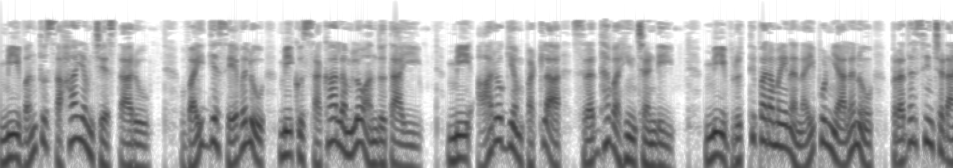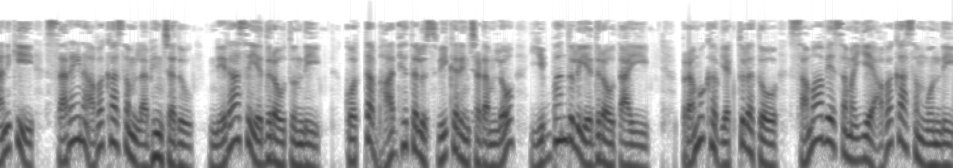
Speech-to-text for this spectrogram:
మీ వంతు సహాయం చేస్తారు. వైద్య సేవలు మీకు సకాలంలో అందుతాయి. మీ ఆరోగ్యం పట్ల శ్రద్ధ వహించండి. మీ వృత్తిపరమైన నైపుణ్యాలను ప్రదర్శించడానికి సరైన అవకాశం లభించదు. నిరాశ ఎదురవుతుంది. కొత్త బాధ్యతలు స్వీకరించడంలో ఇబ్బందులు ఎదురవుతాయి. ప్రముఖ వ్యక్తులతో సమావేశమయ్యే అవకాశం ఉంది.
